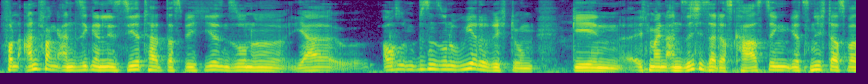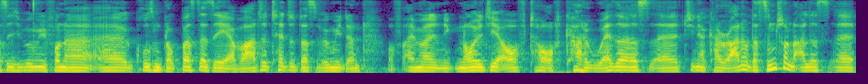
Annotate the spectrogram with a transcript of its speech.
von Anfang an signalisiert hat, dass wir hier in so eine, ja, auch so ein bisschen so eine weirde Richtung gehen. Ich meine, an sich ist ja das Casting jetzt nicht das, was ich irgendwie von einer äh, großen Blockbuster-Serie erwartet hätte, dass irgendwie dann auf einmal Nick Nolte auftaucht, Carl Weathers, äh, Gina Carano, das sind schon alles äh,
